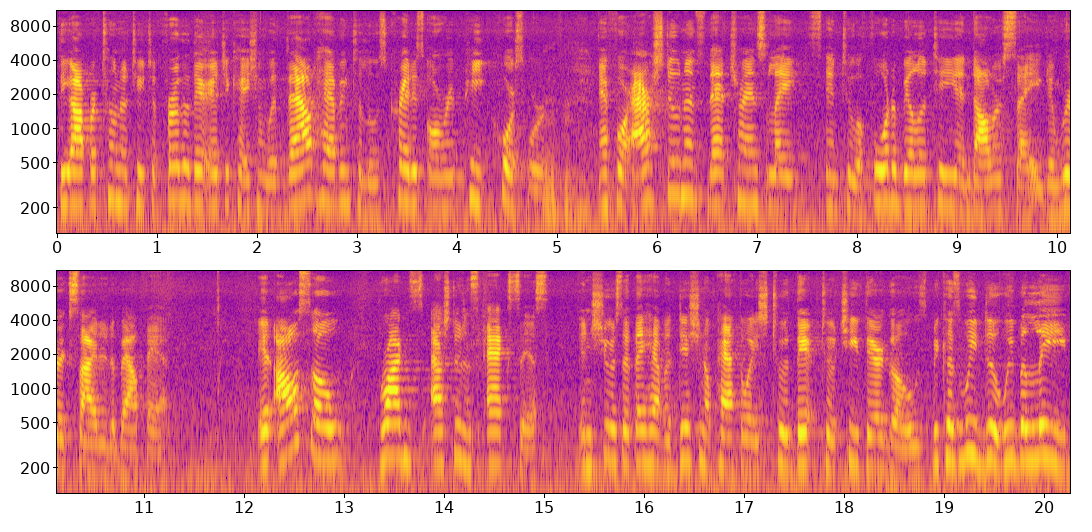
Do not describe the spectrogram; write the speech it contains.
the opportunity to further their education without having to lose credits or repeat coursework. Mm -hmm. And for our students, that translates into affordability and dollars saved, and we're excited about that. It also broadens our students' access, ensures that they have additional pathways to, their, to achieve their goals. Because we do, we believe,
